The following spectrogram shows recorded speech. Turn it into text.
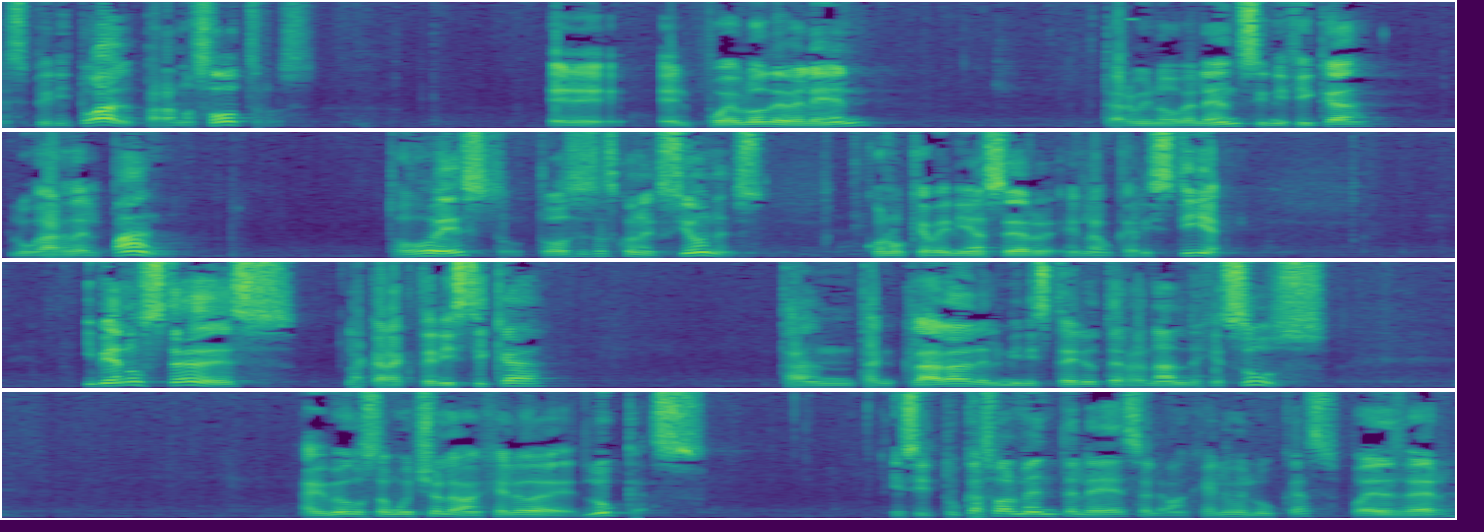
espiritual para nosotros. Eh, el pueblo de Belén, el término Belén significa lugar del pan. Todo esto, todas esas conexiones con lo que venía a ser en la Eucaristía. Y vean ustedes la característica tan, tan clara del ministerio terrenal de Jesús. A mí me gustó mucho el Evangelio de Lucas. Y si tú casualmente lees el Evangelio de Lucas, puedes ver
